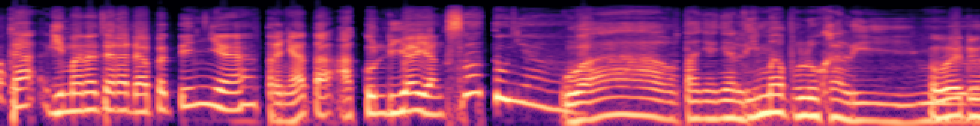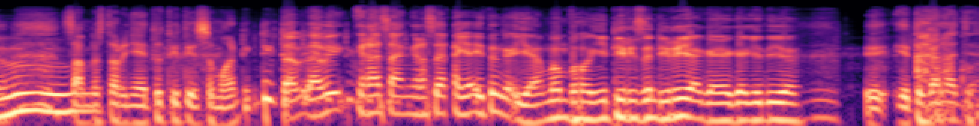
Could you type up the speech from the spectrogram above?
Kak, gimana cara dapetinnya? Ternyata akun dia yang satunya. wow tanyanya 50 kali Waduh. sampai storynya itu titik semua tik tik. tapi, tapi ngerasa ngerasa kayak itu nggak ya membohongi diri sendiri ya kayak kayak gitu ya I- itu kan aku, aja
